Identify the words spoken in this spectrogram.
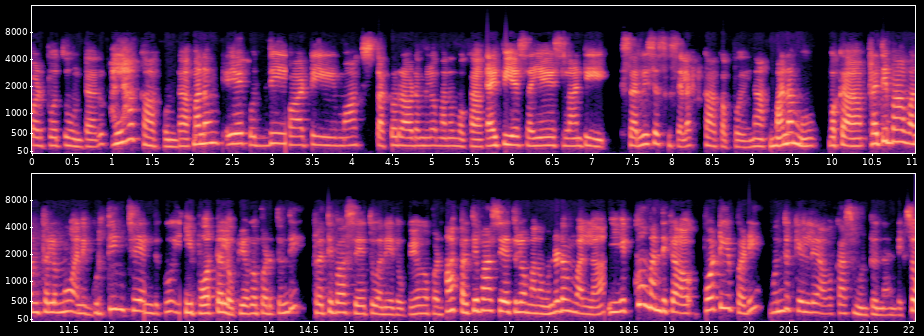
పడిపోతూ ఉంటారు. అలా కాకుండా మనం ఏ కొద్ది పాటి మార్క్స్ తక్కువ రావడంలో మనం ఒక ఐపీఎస్, ఐఏఎస్ లాంటి సర్వీసెస్ సెలెక్ట్ కాకపోయినా మనము ఒక ప్రతిభావంతులము అని గుర్తించేందుకు ఈ పోర్టల్ ఉపయోగపడుతుంది. ప్రతిభా సేతు అనేది ఉపయోగపడుతుంది. ఆ ప్రతిభా సేతులో మనం ఉండడం వల్ల ఎక్కువ మందికి పోటీ పడి ముందుకెళ్ళే అవకాశం ఉంటుందండి. సో,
